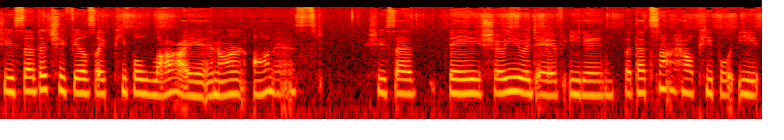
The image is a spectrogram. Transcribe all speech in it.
She said that she feels like people lie and aren't honest. She said they show you a day of eating, but that's not how people eat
